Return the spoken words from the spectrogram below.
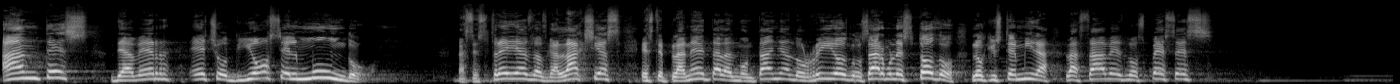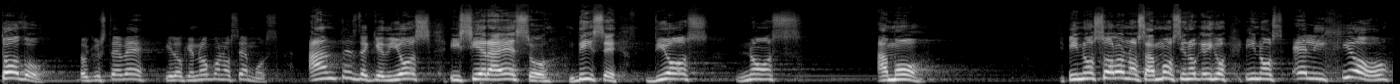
Antes de haber hecho Dios el mundo, las estrellas, las galaxias, este planeta, las montañas, los ríos, los árboles, todo lo que usted mira, las aves, los peces, todo lo que usted ve y lo que no conocemos. Antes de que Dios hiciera eso, dice, Dios nos amó. Y no solo nos amó, sino que dijo, y nos eligió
